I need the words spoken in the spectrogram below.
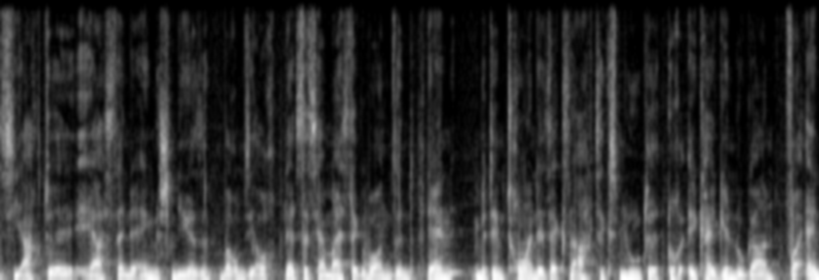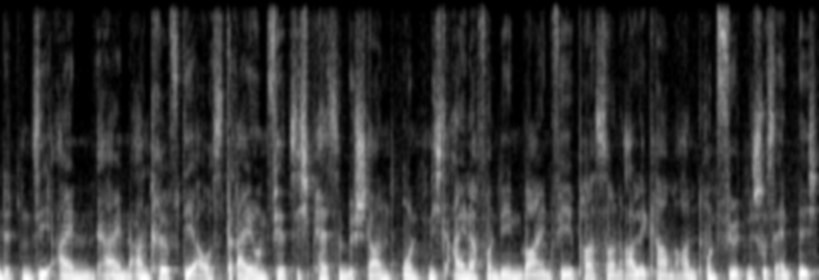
sie aktuell Erster in der englischen Liga sind und warum sie auch letztes Jahr Meister geworden sind. Denn mit dem Tor in der 86. Minute durch Ilkay Gündogan verendeten sie einen, einen Angriff, der aus 43 Pässen bestand und nicht einer von denen war ein Fehlpass, sondern alle kamen an und führten schlussendlich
